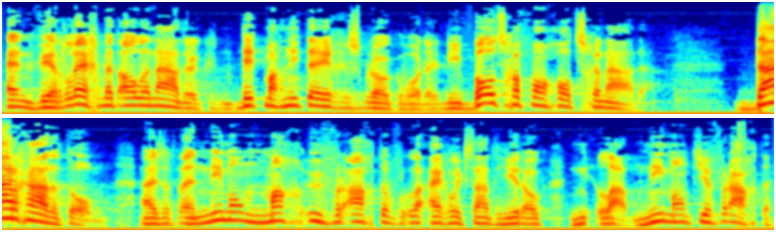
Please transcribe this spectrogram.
En weerleg met alle nadruk. Dit mag niet tegengesproken worden. Die boodschap van Gods genade. Daar gaat het om. Hij zegt, en niemand mag u verachten. Of eigenlijk staat hier ook, laat niemand je verachten.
